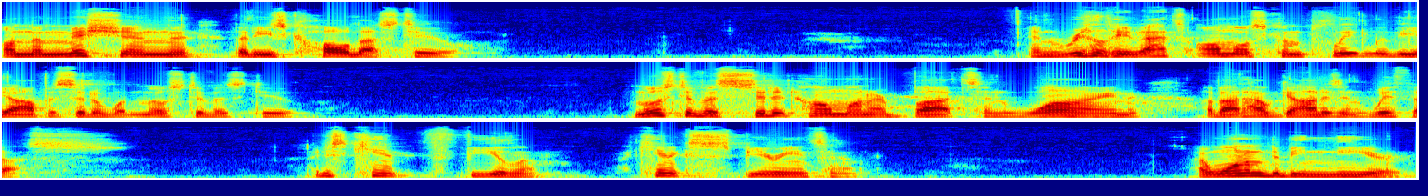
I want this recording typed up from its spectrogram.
on the mission that He's called us to. And really, that's almost completely the opposite of what most of us do. Most of us sit at home on our butts and whine about how God isn't with us. I just can't feel Him. I can't experience Him. I want Him to be near.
